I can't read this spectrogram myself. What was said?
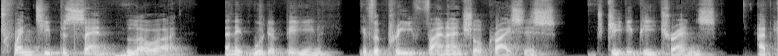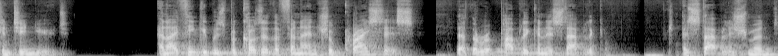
20% lower than it would have been if the pre financial crisis GDP trends had continued. And I think it was because of the financial crisis that the Republican establishment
